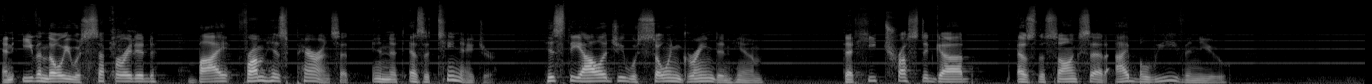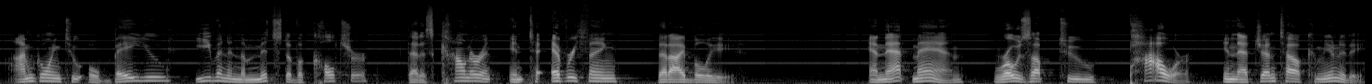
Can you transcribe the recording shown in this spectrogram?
And even though he was separated by, from his parents at, in, as a teenager, his theology was so ingrained in him that he trusted God, as the song said, I believe in you. I'm going to obey you even in the midst of a culture that is counter into everything that I believe. And that man rose up to power in that Gentile community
